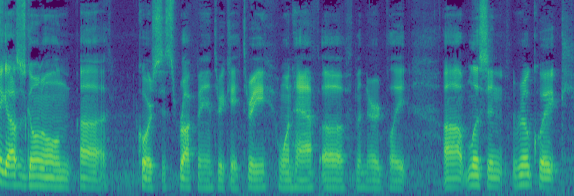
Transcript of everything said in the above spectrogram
Hey guys, what's going on? Uh, of course, it's Rockman 3K3, one half of the Nerd Plate. Um, listen, real quick,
